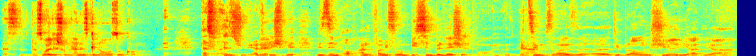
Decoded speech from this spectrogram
Das, das sollte schon alles genau so kommen. Das weiß ich nicht. Also ich, wir, wir sind auch anfangs so ein bisschen belächelt worden. Also beziehungsweise äh, die blauen Schild, die hatten ja,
